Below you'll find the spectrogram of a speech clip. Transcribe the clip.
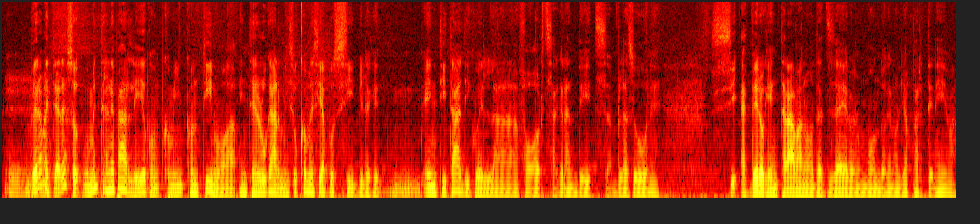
E... Veramente, adesso mentre ne parli io com- com- continuo a interrogarmi su come sia possibile che mh, entità di quella forza, grandezza, blasone, sì, è vero che entravano da zero in un mondo che non gli apparteneva,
